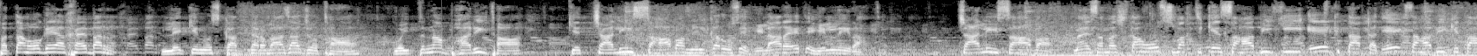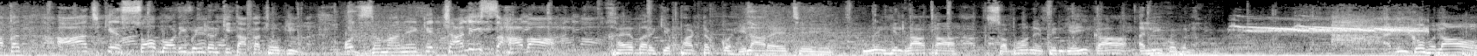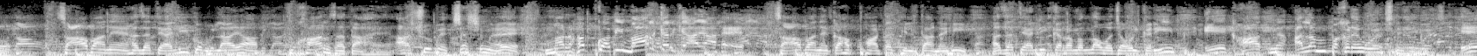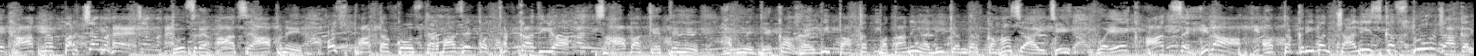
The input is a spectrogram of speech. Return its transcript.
फतेह हो गया खैबर। लेकिन उसका दरवाज़ा जो था, वो इतना भारी था कि चालीस सहाबा मिलकर उसे हिला रहे थे, हिल नहीं रहा था। चालीस सहाबा। मैं समझता हूँ उस वक्त के सहाबी की एक ताकत, एक सहाबी की ताकत आज के सौ बॉडी बिल्डर की ताकत होगी। उस जमाने के चालीस सहाबा खैबर के फाटक को हिला रहे थे, नहीं हिल रहा था। सबों ने फिर यही कहा, अली को अली को बुलाओ साहबा ने हज़रत अली को बुलाया, बुखार जदा है आशुब चश्म है, मरहब को अभी मार करके आया है। साहबा ने कहा, फाटक हिलता नहीं। हज़रत अली करम वजौल करीम, एक हाथ में अलम पकड़े हुए थे, एक हाथ में परचम है, दूसरे हाथ से आपने उस फाटक को, उस दरवाजे को धक्का दिया। साहबा कहते हैं, हमने देखा गैबी ताकत पता नहीं अली के अंदर कहाँ से आई थी। वो एक हाथ से हिला और तकरीबन चालीस गज दूर जाकर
